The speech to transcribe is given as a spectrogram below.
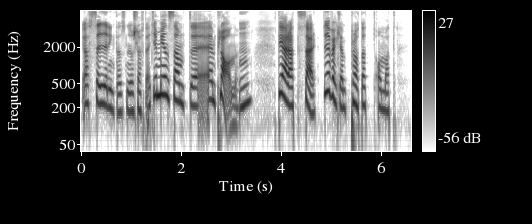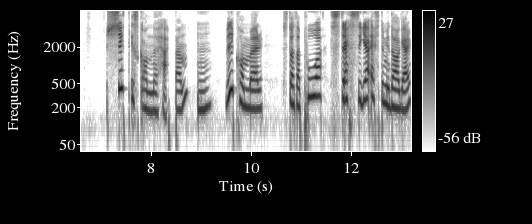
jag säger inte ens nyårslöfte, ett gemensamt, eh, en plan. Mm. Det är att så här, vi har verkligen pratat om att shit is gonna happen. Mm. Vi kommer stöta på stressiga eftermiddagar,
